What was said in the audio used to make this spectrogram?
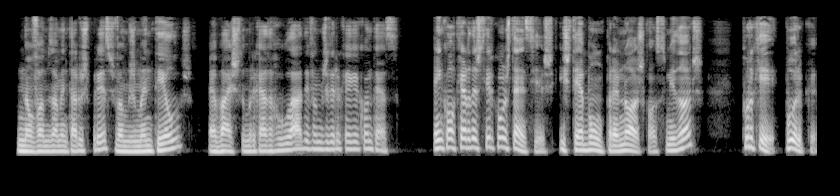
não vamos aumentar os preços, vamos mantê-los abaixo do mercado regulado e vamos ver o que é que acontece. Em qualquer das circunstâncias, isto é bom para nós, consumidores. Porquê? Porque,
